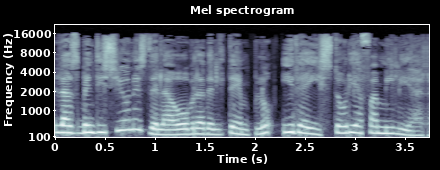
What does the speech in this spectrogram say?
Las bendiciones de la obra del templo y de historia familiar.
